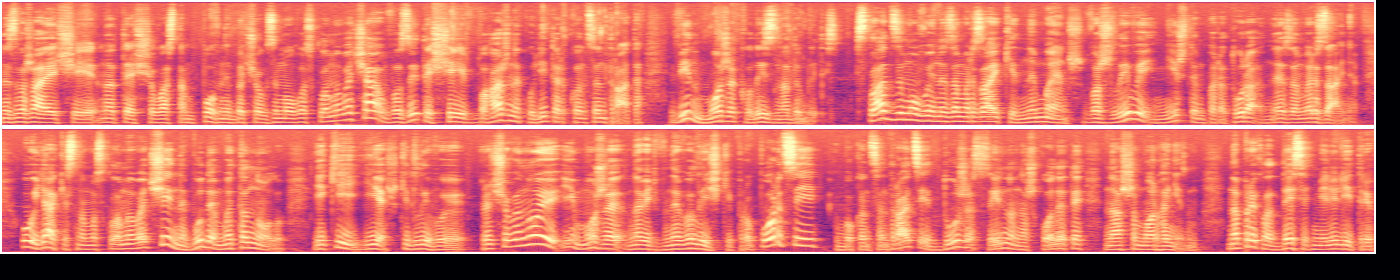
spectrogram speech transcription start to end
незважаючи на те, що у вас там повний бачок зимового скломивача, возити ще й в багажнику літр концентрата. Він може колись знадобитись. Склад зимової незамерзайки не менш важливий, ніж температура незамерзання. У якісному скломивачі не буде метанолу, який є шкідливою речовиною і може навіть в невеличкій пропорції або концентрації дуже сильно нашкодити нашому організму. Наприклад, 10 мл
